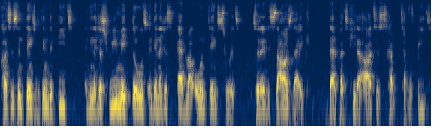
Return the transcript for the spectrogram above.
consistent things within the beats and then I just remake those and then I just add my own things to it so that it sounds like that particular artist type of beat.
